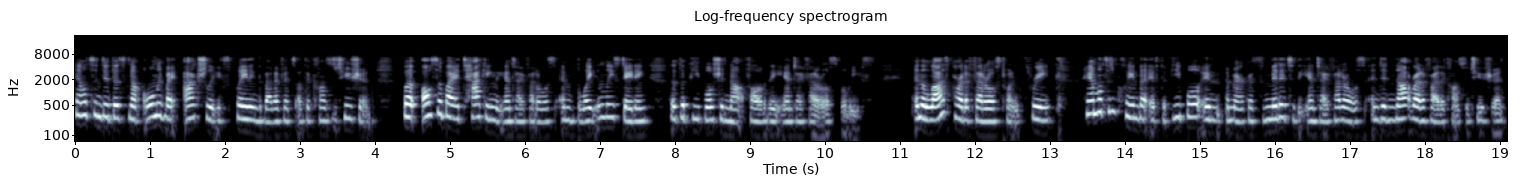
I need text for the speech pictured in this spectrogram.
Hamilton did this not only by actually explaining the benefits of the Constitution, but also by attacking the Anti Federalists and blatantly stating that the people should not follow the Anti Federalist beliefs. In the last part of Federalist 23, Hamilton claimed that if the people in America submitted to the Anti Federalists and did not ratify the Constitution,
